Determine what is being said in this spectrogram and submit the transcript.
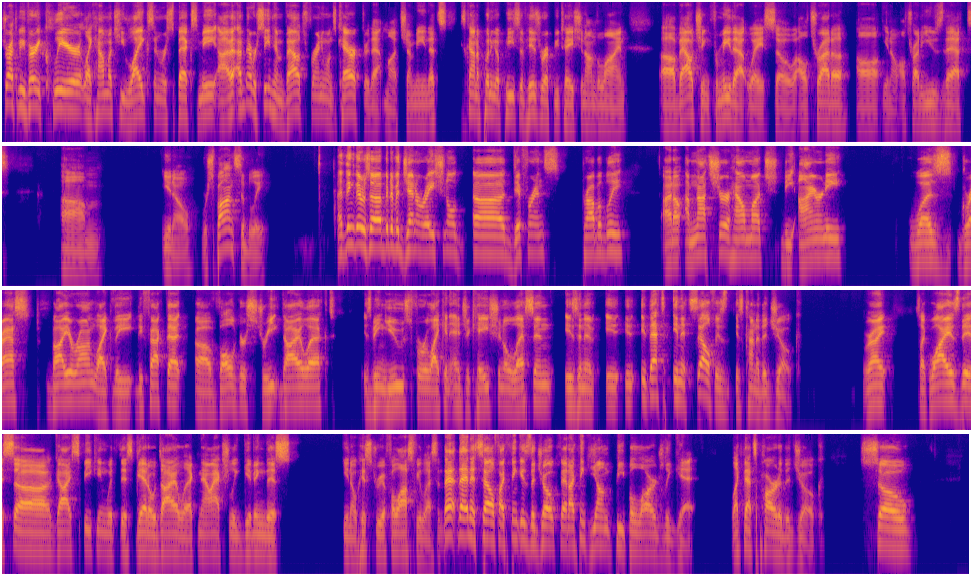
tried to be very clear, like how much he likes and respects me. I, have never seen him vouch for anyone's character that much. I mean, that's he's kind of putting a piece of his reputation on the line, uh, vouching for me that way. So I'll try to, uh, you know, I'll try to use that, um, you know, responsibly. I think there's a bit of a generational uh, difference, probably. I don't. I'm not sure how much the irony was grasped by Yaron, like the the fact that uh, vulgar street dialect is being used for like an educational lesson isn't a, it, it, that's in itself is is kind of the joke, right? It's like why is this uh, guy speaking with this ghetto dialect now actually giving this you know history of philosophy lesson? That that in itself I think is the joke that I think young people largely get. Like that's part of the joke. So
